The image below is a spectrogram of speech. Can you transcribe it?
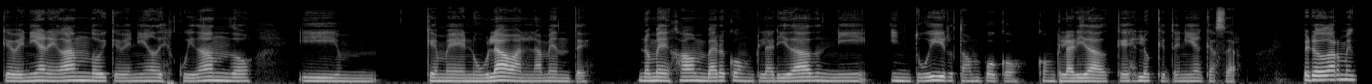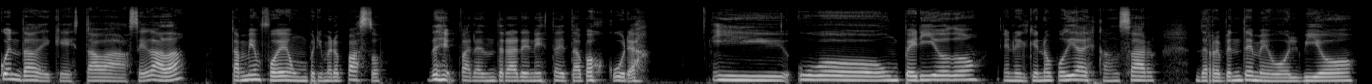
que venía negando y que venía descuidando y mm, que me nublaban la mente. No me dejaban ver con claridad ni intuir tampoco con claridad qué es lo que tenía que hacer. Pero darme cuenta de que estaba cegada también fue un primer paso de, para entrar en esta etapa oscura. Y hubo un periodo en el que no podía descansar, de repente me volvió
